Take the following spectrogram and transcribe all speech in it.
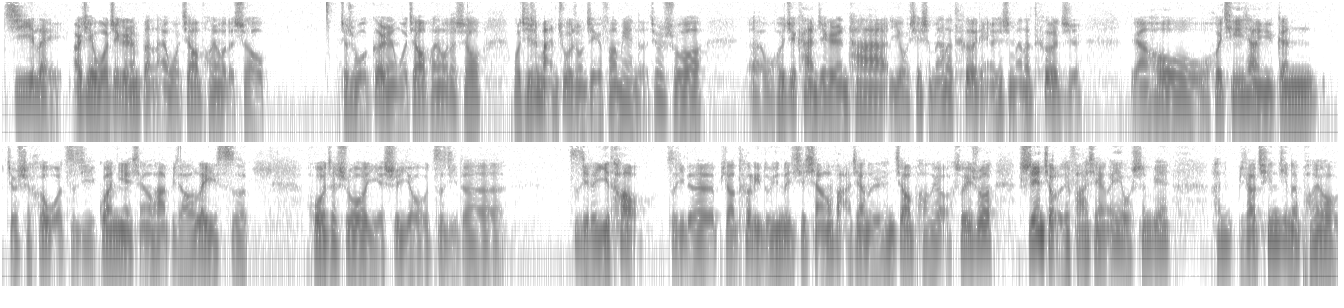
积累。而且我这个人本来我交朋友的时候，就是我个人我交朋友的时候，我其实蛮注重这个方面的，就是说。呃，我会去看这个人他有些什么样的特点，有些什么样的特质，然后我会倾向于跟就是和我自己观念想法比较类似，或者说也是有自己的自己的一套自己的比较特立独行的一些想法这样的人交朋友。所以说时间久了就发现，哎，我身边很比较亲近的朋友，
